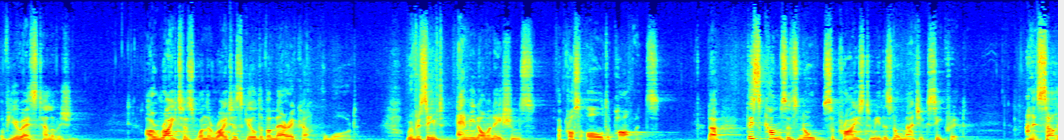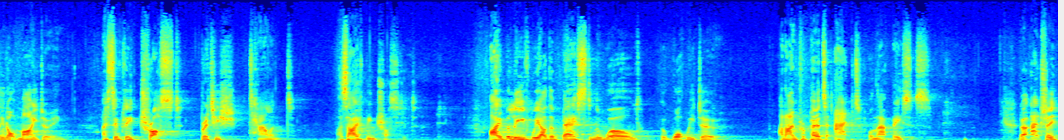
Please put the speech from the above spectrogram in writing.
of US Television. Our writers won the Writers Guild of America Award. We've received Emmy nominations across all departments. Now, this comes as no surprise to me, there's no magic secret. and it's certainly not my doing. I simply trust British talent, as I've been trusted. I believe we are the best in the world at what we do, and I'm prepared to act on that basis. Now, actually,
